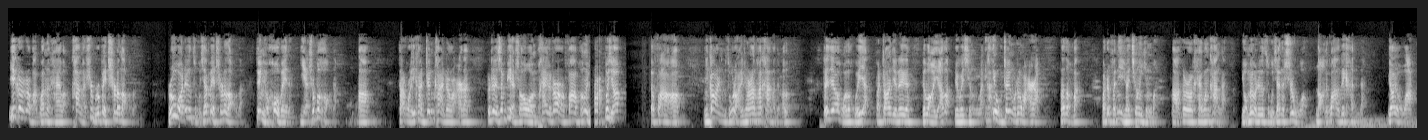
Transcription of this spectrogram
一个个把棺材开了，看看是不是被吃了脑子。如果这个祖先被吃了脑子，对你们后辈呢也是不好的啊！大伙一看，真看这玩意儿呢，说这先别烧，我们拍个照发个朋友圈吧。不行，发啊！你告诉你们组长一声，让他看看得了。这些小伙子回去把张家这个这老爷子又给请来，一看，哟，真有这玩意儿啊！那怎么办？把这坟地全清一清吧！啊，各个开棺看看有没有这个祖先的尸骨，脑袋瓜子被啃的，要有啊。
